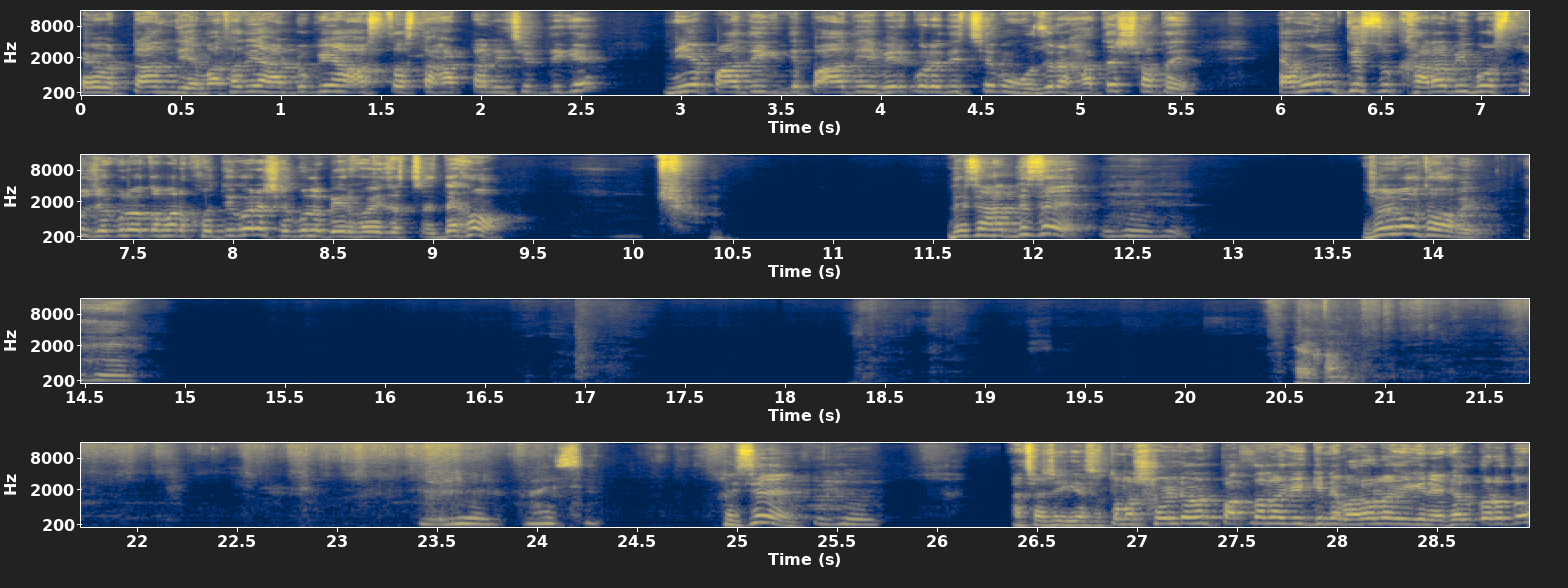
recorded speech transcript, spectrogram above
এবার টান দিয়ে মাথা দিয়ে হাত ঢুকিয়ে আস্তে আস্তে হাতটা নিচের দিকে নিয়ে পা দিক পা দিয়ে বের করে দিচ্ছে এবং হুজুরের হাতের সাথে এমন কিছু খারাপি বস্তু যেগুলো তোমার ক্ষতি করে সেগুলো বের হয়ে যাচ্ছে। দেখো দিছে হাত দিছে? হুম হুম। জোরে বলতে হবে। হ্যাঁ। এখন হয়েছে হয়েছে আচ্ছা ঠিক আছে। তোমার শরীরটা এখন পাতলা লাগে কিনা ভালো লাগে কিনা খেয়াল করো তো।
